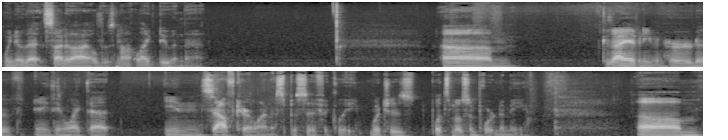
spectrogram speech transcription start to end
we know that side of the aisle does not like doing that. Um, because I haven't even heard of anything like that in South Carolina specifically, which is what's most important to me. Um,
